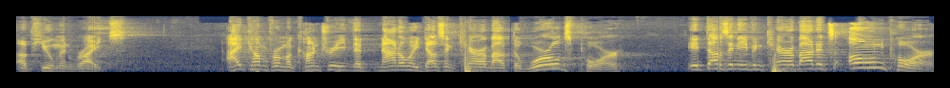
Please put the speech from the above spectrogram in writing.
of Human Rights. I come from a country that not only doesn't care about the world's poor, it doesn't even care about its own poor.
